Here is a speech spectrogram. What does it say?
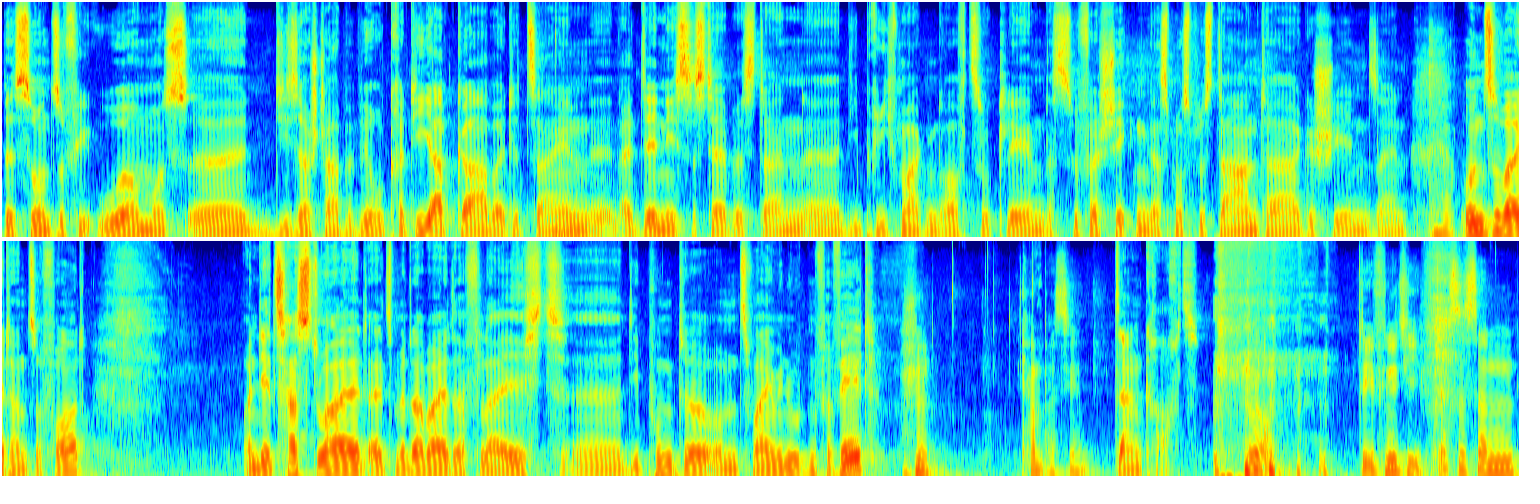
bis so und so viel Uhr muss äh, dieser Stapel Bürokratie abgearbeitet sein. Äh, der nächste Step ist dann, äh, die Briefmarken drauf zu kleben, das zu verschicken, das muss bis da und da geschehen sein Ja. und so weiter und so fort. Und jetzt hast du halt als Mitarbeiter vielleicht äh, die Punkte um zwei Minuten verfehlt, Kann passieren. dann kracht's. Ja, definitiv. Das ist dann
